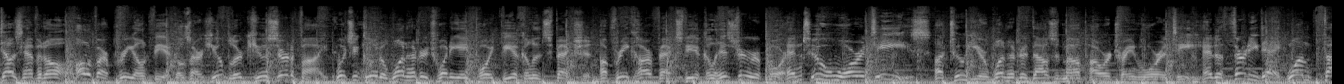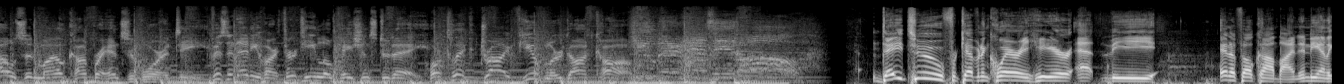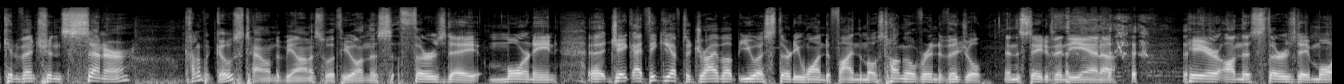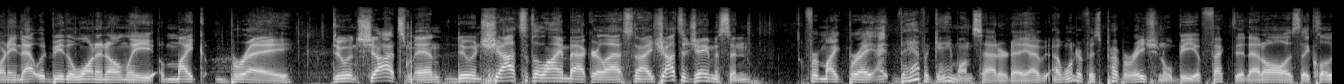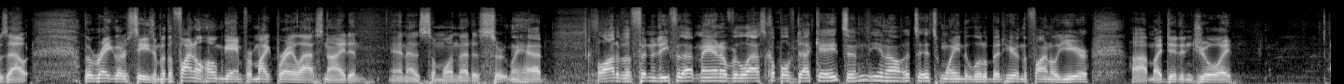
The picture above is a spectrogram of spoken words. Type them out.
does have it all. All of our pre-owned vehicles are Hubler Q certified, which include a 128-point vehicle inspection, a free Carfax vehicle history report, and two warranties: a two-year 100,000-mile powertrain warranty and a 30-day 1,000-mile comprehensive warranty. Visit any of our 13 locations today, or click drivehubler.com. Hubler has it all. Day two for Kevin and Query here at the NFL Combine, Indiana Convention Center. Kind of a ghost town, to be honest with you, on this Thursday morning. Uh, Jake, I think you have to drive up US 31 to find the most hungover individual in the state of Indiana here on this Thursday morning. That would be the one and only Mike Brey. Doing shots, man. Doing shots at the linebacker last night. Shots at Jameson for Mike Brey. I, they have a game on Saturday. I, I, wonder if his preparation will be affected at all as they close out the regular season. But the final home game for Mike Brey last night, and, and as someone that has certainly had a lot of affinity for that man over the last couple of decades, and you know it's it's waned a little bit here in the final year. Um, I did enjoy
